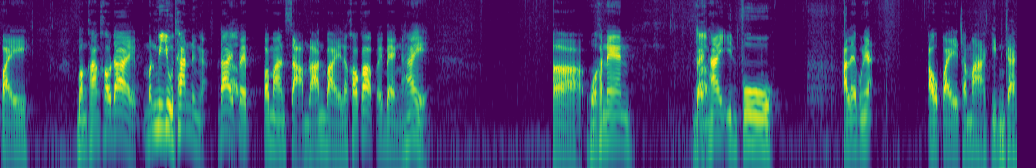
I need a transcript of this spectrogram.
ไปบางครั้งเขาได้ มันมีอยู่ท่านหนึ่งอะได้ไปประมาณ 3 ล้านใบ แล้วเขาก็ไปแบ่งให้อ่าหัวคะแนน แบ่งให้อินฟูอะไรพวกเนี้ยเอาไปทำมาหากินกัน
